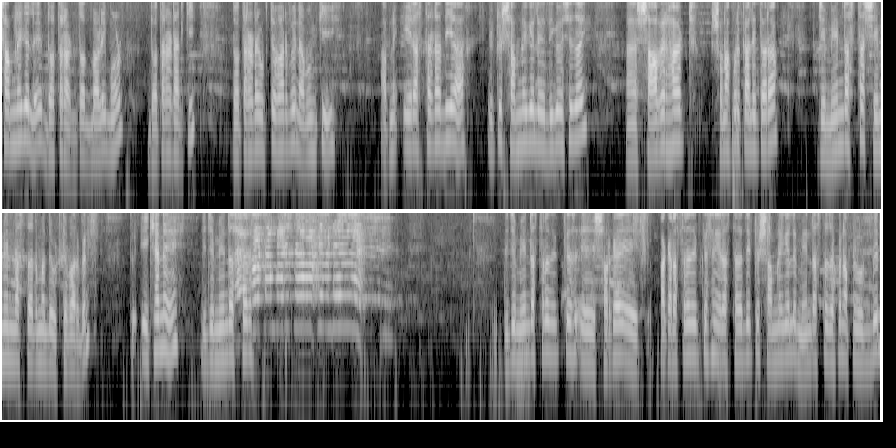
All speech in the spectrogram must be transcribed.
সামনে গেলে দতারহাট, দতবাড়ি মোড়, দতারহাট আর কি। দতারহাটে উঠতে পারবেন এবং কি, আপনি এই রাস্তাটা দিয়া একটু সামনে গেলে এদিকে এসে যায় সাবেরহাট সোনাপুর কালীতরা, যে মেন রাস্তা, সেই মেন রাস্তার মধ্যে উঠতে পারবেন। তো এখানে এই যে মেন রাস্তার এই যে মেন রাস্তাটা দেখতে এই সরকারি পাকা রাস্তাটা দেখতেছেন, এই রাস্তাটা দিয়ে একটু সামনে গেলে মেন রাস্তা যখন আপনি উঠবেন,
